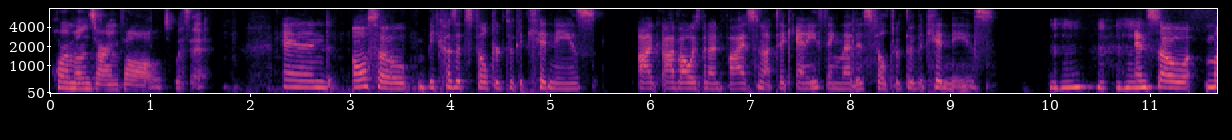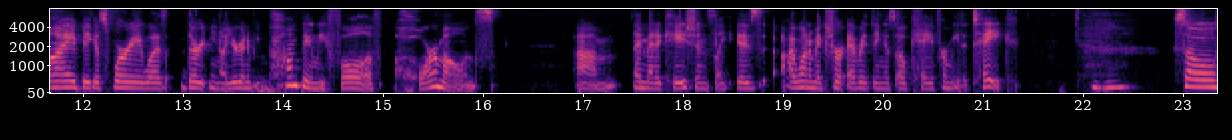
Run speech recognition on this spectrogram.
hormones are involved with it. And also, because it's filtered through the kidneys, I, I've always been advised to not take anything that is filtered through the kidneys. Mhm, mhm. And so my biggest worry was there, you know, you're going to be pumping me full of hormones um, and medications. Like, is I want to make sure everything is okay for me to take. Mhm. So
